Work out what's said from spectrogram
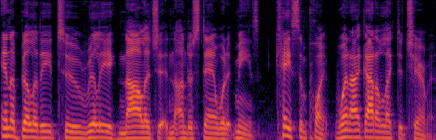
inability to really acknowledge it and understand what it means. Case in point, when I got elected chairman,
